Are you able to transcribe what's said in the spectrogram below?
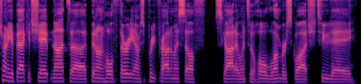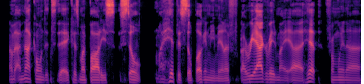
trying to get back in shape. Not uh, I've been on Whole30. I was pretty proud of myself, Scott. I went to a whole lumber squatch two day. I'm, I'm not going to today because my body's still my hip is still bugging me, man. I I re-aggravated my uh, hip from when uh,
